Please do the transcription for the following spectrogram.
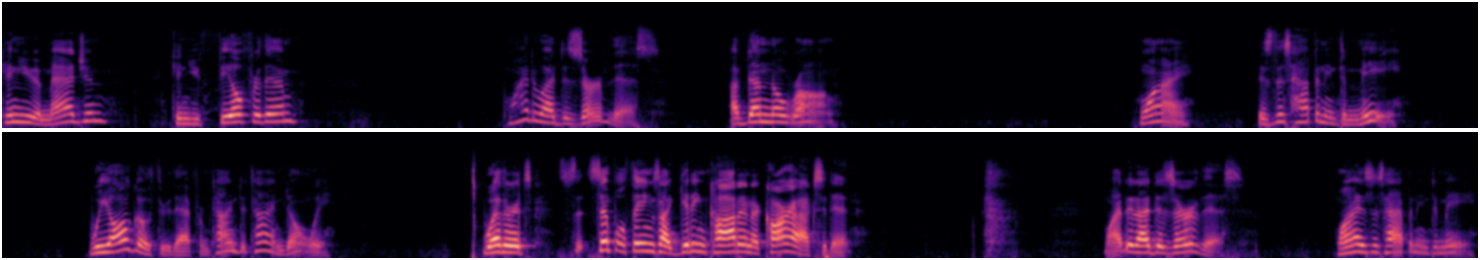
Can you imagine can you feel for them? Why do I deserve this? I've done no wrong. Why is this happening to me? We all go through that from time to time, don't we? Whether it's s- simple things like getting caught in a car accident. Why did I deserve this? Why is this happening to me?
